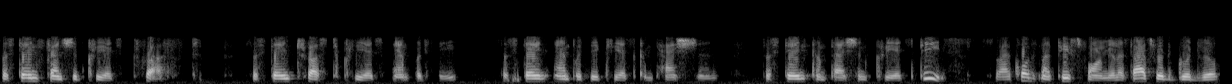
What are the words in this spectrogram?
Sustained friendship creates trust. Sustained trust creates empathy. Sustained empathy creates compassion sustained compassion creates peace. So I call this my peace formula. It starts with goodwill,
